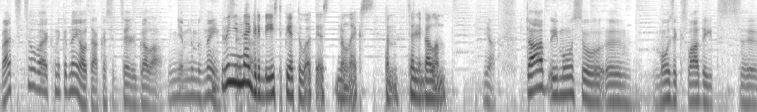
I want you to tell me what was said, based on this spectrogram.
Veci cilvēki nekad nejautā, kas ir ceļa galā. Viņiem nemaz neinteresē. Viņi negrib īsti pietuvoties, man liekas, tam ceļa galam. Tā bija mūsu uh, mūzikas lādītas uh,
